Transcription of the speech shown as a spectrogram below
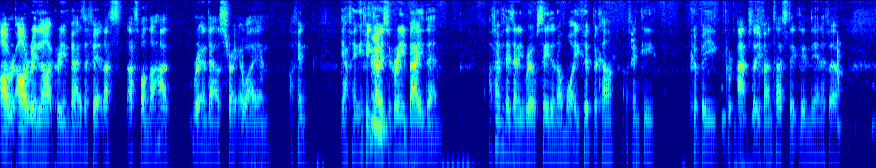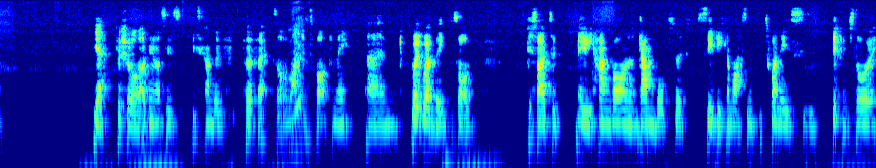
I, I really like Green Bay as a fit. That's that's one that I had written down straight away, and I think yeah, I think if he goes mm. to Green Bay, then I don't think there's any real ceiling on what he could become. I think he could be absolutely fantastic in the NFL. Yeah, for sure. I think that's his, his kind of perfect sort of landing yeah. spot for me. And whether they sort of decide to maybe hang on and gamble to see if he can last into the twenties is a different story.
